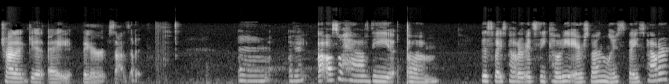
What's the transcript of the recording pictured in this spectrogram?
try to get a bigger size of it. Um, okay. I also have the, um, this face powder. It's the Coty Airspun Loose Face Powder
